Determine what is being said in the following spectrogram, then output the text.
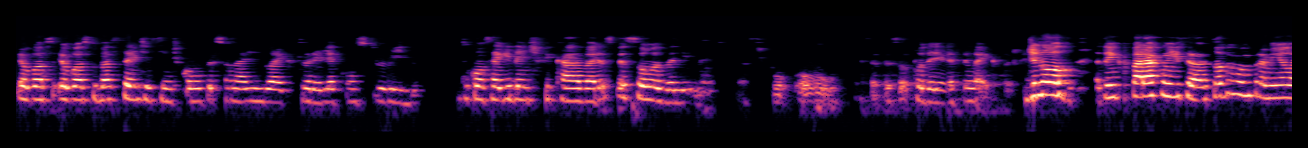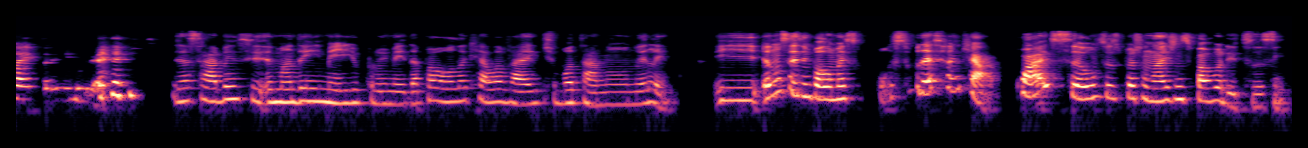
Eu gosto, eu gosto bastante, assim, de como o personagem do Hector, ele é construído. Tu consegue identificar várias pessoas ali, né? Tipo, ou essa pessoa poderia ser o Hector. De novo, eu tenho que parar com isso. Ó. Todo mundo pra mim é o Hector em Rio Grande. Já sabem, se mandem e-mail pro e-mail da Paola que ela vai te botar no, no elenco. E eu não sei, assim, Paola, mas se tu pudesse ranquear, quais são os seus personagens favoritos, assim?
